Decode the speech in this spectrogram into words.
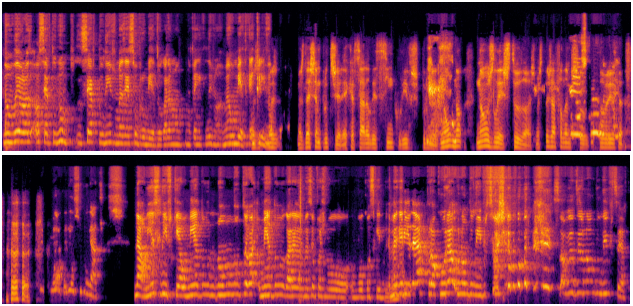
Não me lembro ao certo o nome certo do livro, mas é sobre o medo. Agora não, não tenho aqui o livro, não. mas é o medo, que é incrível. Mas, mas deixa-me proteger, é que a Sara lê cinco livros por mês. Não, não, não os lês todos, mas depois já falamos sobre, sobre isso. Eles sublinhados. Não, e esse livro que é o Medo, não, não Medo, agora, mas eu depois vou, vou conseguir. Uhum. Margarida procura o nome do livro, só só vou dizer o nome do livro certo.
